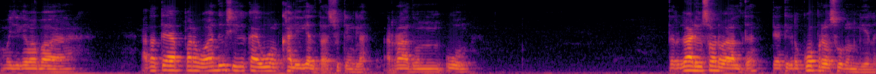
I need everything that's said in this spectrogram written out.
म्हणजे काय बाबा आता त्या परवा दिवशी काय ओम खाली गेलता शूटिंगला राधून ओम. तर गाडीवर सोडवायला आलं तर त्या तिकडं कोपऱ्यावर सोडून गेलं.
